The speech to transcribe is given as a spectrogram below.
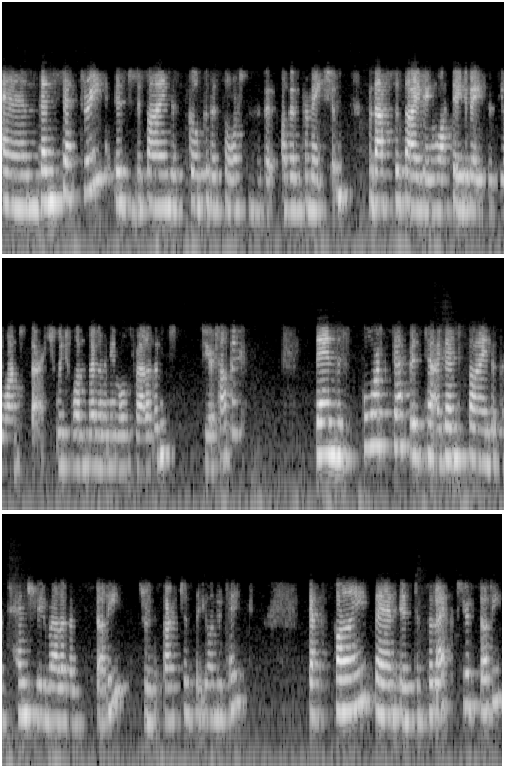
And then step three is to define the scope of the sources of, of, information. So that's deciding what databases you want to search, which ones are going to be most relevant to your topic. Then the fourth step is to identify the potentially relevant studies through the searches that you undertake. Step five then is to select your studies,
